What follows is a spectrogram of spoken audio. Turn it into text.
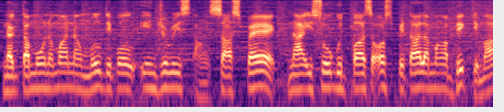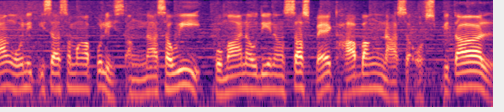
Nagtamo naman ng multiple injuries ang suspect. Naisugod pa sa ospital ang mga biktima ngunit isa sa mga pulis ang nasawi. Pumanaw din ang suspect habang nasa ospital.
